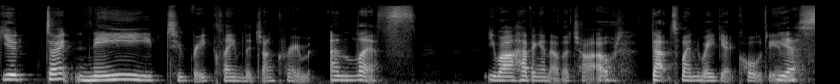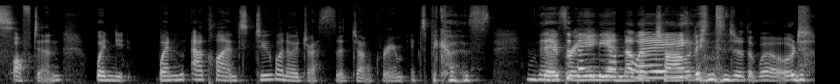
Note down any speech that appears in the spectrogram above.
You don't need to reclaim the junk room unless you are having another child. That's when we get called in. Yes. Often when you, when our clients do want to address the junk room, it's because they're bringing baby on the another child into the world,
